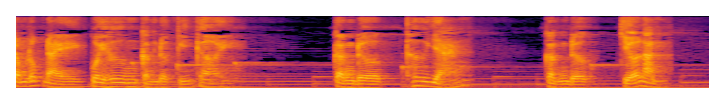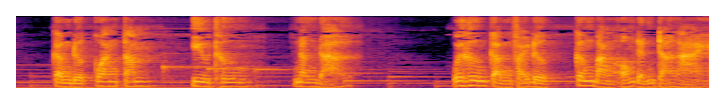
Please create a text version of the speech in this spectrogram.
Trong lúc này, quê hương cần được nghỉ ngơi, cần được thư giãn, cần được chữa lành, cần được quan tâm, yêu thương, nâng đỡ. Quê hương cần phải được cân bằng ổn định trở lại,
